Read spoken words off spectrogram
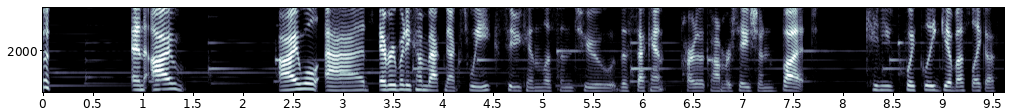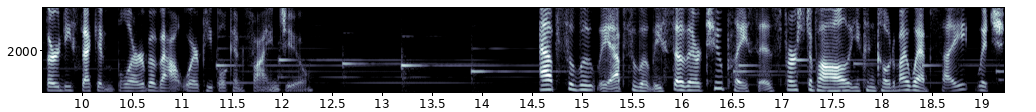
and I I will add everybody come back next week so you can listen to the second part of the conversation. But can you quickly give us like a 30 second blurb about where people can find you? Absolutely, absolutely. So there are two places. First of all, you can go to my website, which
